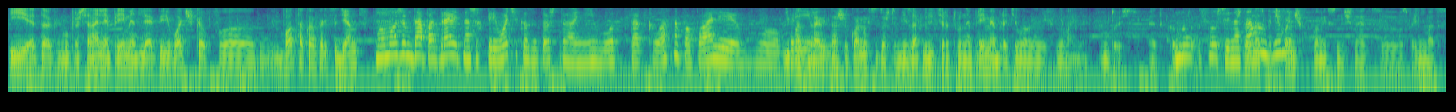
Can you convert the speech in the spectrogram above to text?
И это как бы профессиональная премия для переводчиков. Э, Вот такой прецедент. Мы можем, да, поздравить наших переводчиков за то, что они вот так классно попали в И премию. поздравить наши комиксы, то, что внезапно литературная премия обратила на них внимание. Ну, то есть, это круто. Ну, слушай, на что у нас самом деле... потихонечку комиксы начинают э, восприниматься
